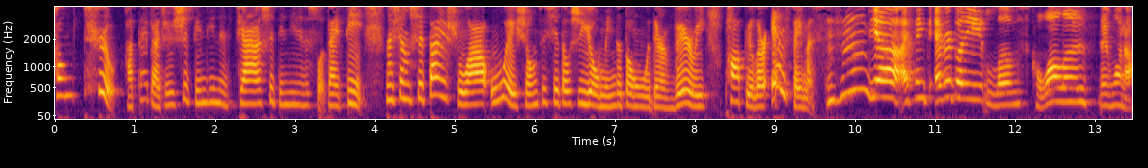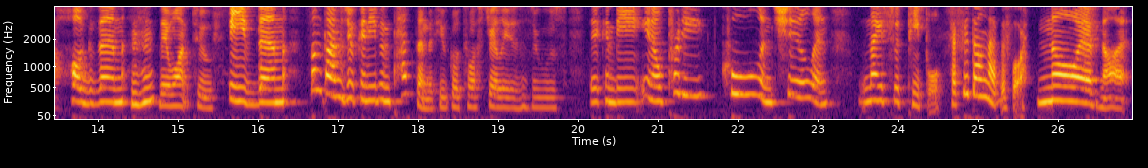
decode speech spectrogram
home to，好，代表就是是点点点的家，是点点点的所在地。那像是袋鼠啊、无尾熊，这些都是有名的动物，They're very popular and famous。 Yeah, I think everybody loves koalas. They want to hug them. They want to feed them. Sometimes you can even pet them if you go to Australia's zoos. They can be, you know, pretty cool and chill and nice with people. Have you done that before? No, I have not.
